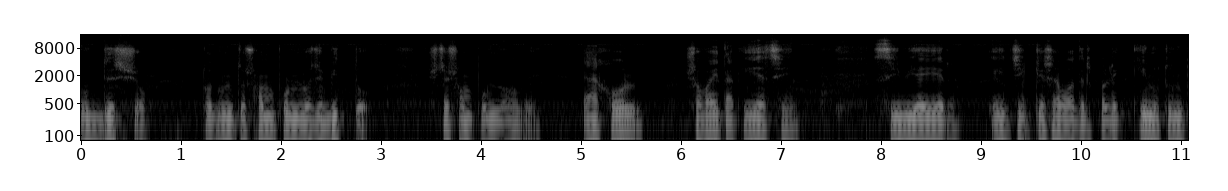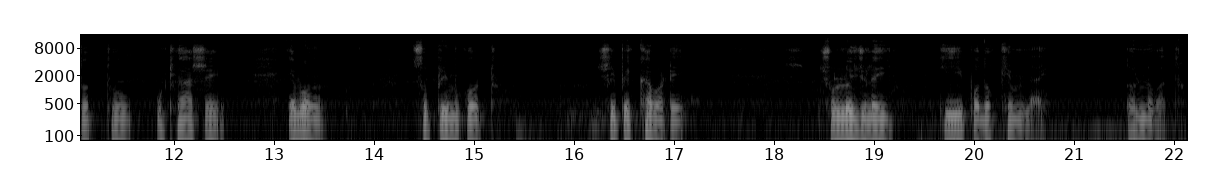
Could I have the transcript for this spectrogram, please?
উদ্দেশ্য, তদন্ত সম্পূর্ণ যে বৃত্ত, সেটা সম্পূর্ণ হবে। এখন সবাই তাকিয়ে আছে সিবিআইয়ের এই জিজ্ঞাসাবাদের ফলে কী নতুন তথ্য উঠে আসে এবং সুপ্রিম কোর্ট সেই প্রেক্ষাপটে ষোলোই জুলাই কী পদক্ষেপ নেয়? ধন্যবাদ।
